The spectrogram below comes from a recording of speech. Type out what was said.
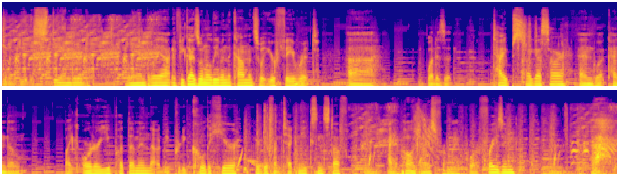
Gonna do the standard land layout. If you guys want to leave in the comments what your favorite, uh, what is it, types, I guess, are, and what kind of, like, order you put them in, that would be pretty cool to hear, your different techniques and stuff. I apologize for my poor phrasing. Ah,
